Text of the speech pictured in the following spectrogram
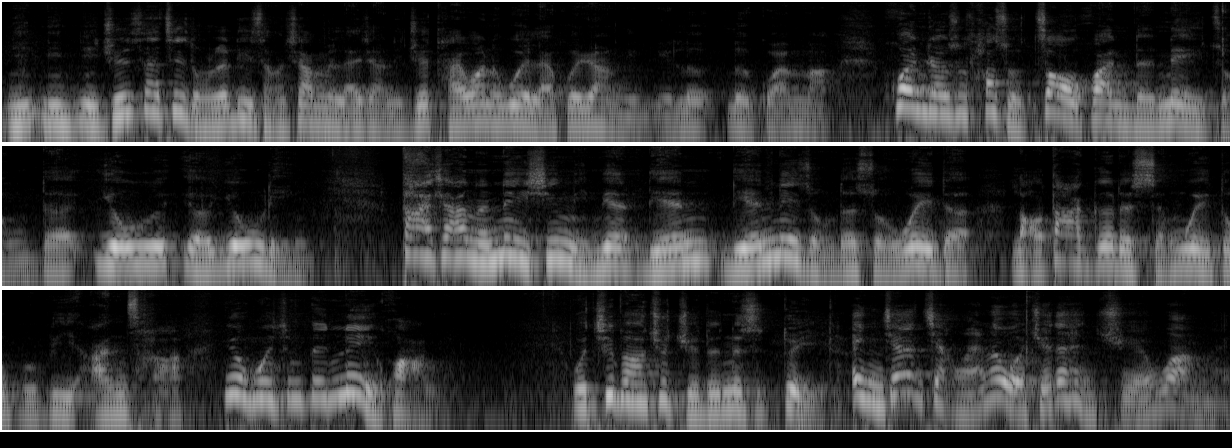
你你你觉得在这种的立场下面来讲，你觉得台湾的未来会让你你乐乐观吗？换句话说，他所召唤的那种的幽呃幽灵，大家的内心里面连连那种的所谓的老大哥的神位都不必安插，因为我已经被内化了。我基本上就觉得那是对的。哎，你这样讲完了，我觉得很绝望哎。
